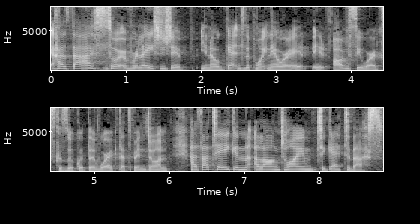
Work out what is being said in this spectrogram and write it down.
has that sort of relationship, you know, getting to the point now where it, it obviously works because look at the work that's been done. Has that taken a long time to get to that?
